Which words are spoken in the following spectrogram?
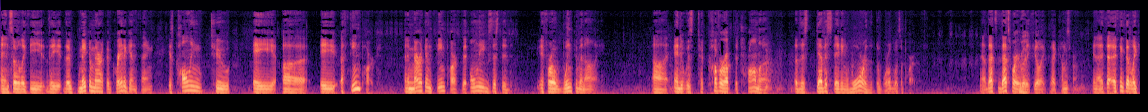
And so, like the the the "Make America Great Again" thing is calling to a uh, a a theme park, an American theme park that only existed for a wink of an eye, uh, and it was to cover up the trauma of this devastating war that the world was a part of. Now that's that's where I really Right. feel like that comes from. And I, th- I think that like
